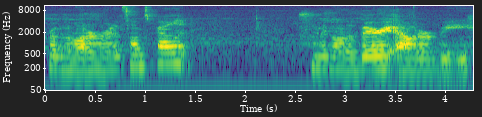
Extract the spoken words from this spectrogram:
from the Modern Renaissance palette. I'm going to go on the very outer V.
